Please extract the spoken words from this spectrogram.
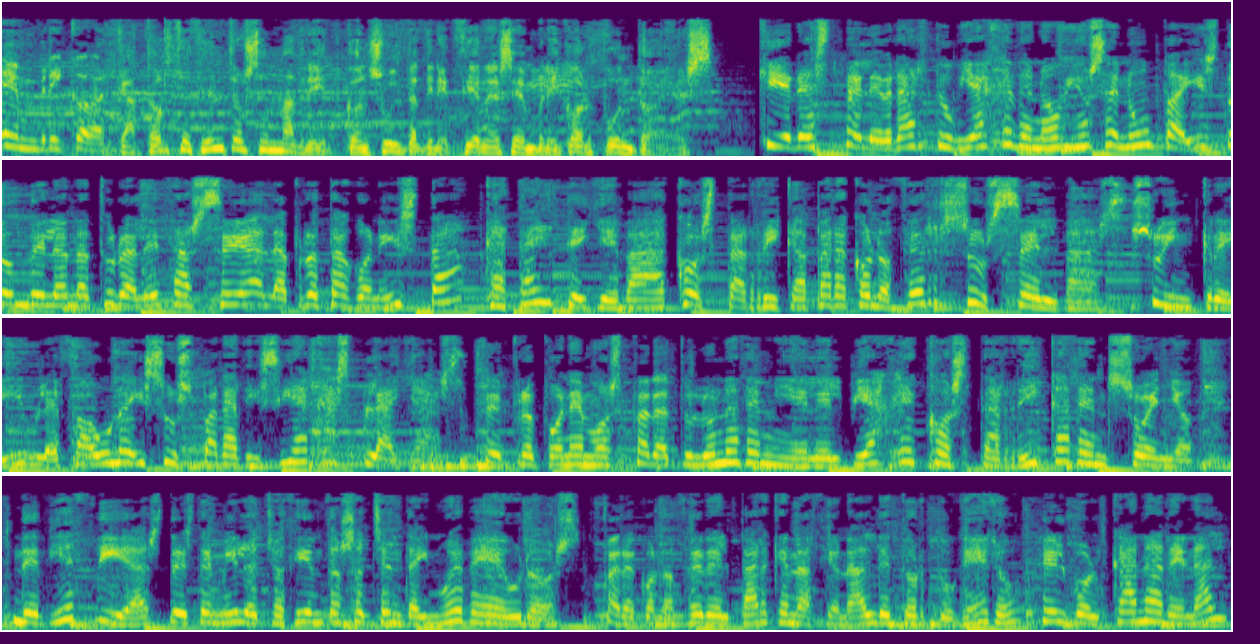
en Bricor. 14 centros en Madrid. Consulta direcciones en bricor.es. ¿Quieres celebrar tu viaje de novios en un país donde la naturaleza sea la protagonista? Catay te lleva a Costa Rica para conocer sus selvas, su increíble fauna y sus paradisíacas playas. Te proponemos para tu luna de miel el viaje Costa Rica de ensueño, de 10 días desde 1.889 euros, para conocer el Parque Nacional de Tortuguero, el volcán Arenal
